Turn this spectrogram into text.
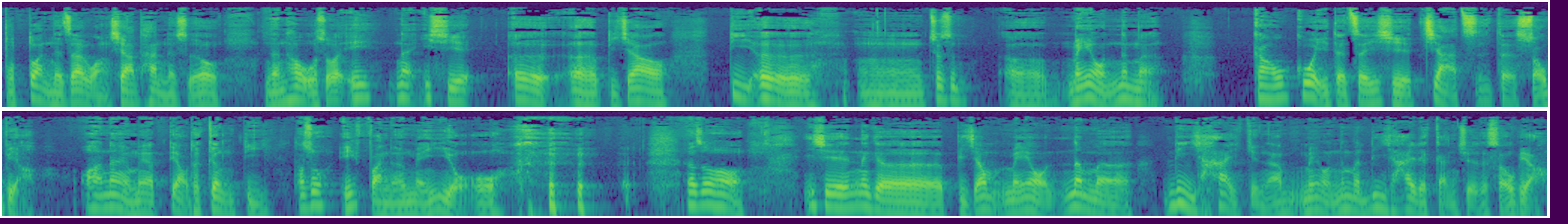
不断的在往下探的时候，然后我说，诶，那一些呃呃比较第二，嗯，就是呃没有那么高贵的这一些价值的手表，哇，那有没有掉得更低？他说，诶，反而没有哦。他说哦，一些那个比较没有那么。厉害，给人家没有那么厉害的感觉的手表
